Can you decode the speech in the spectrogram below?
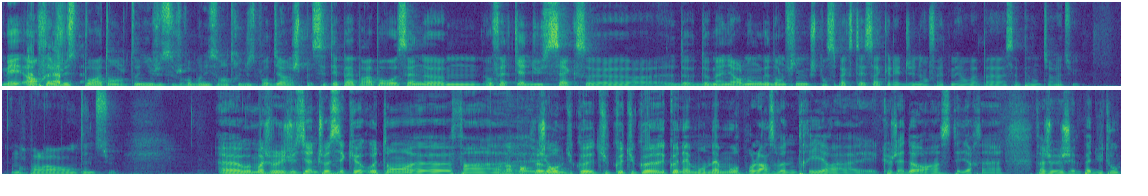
Mais en Après- fait, ap- juste pour attends, Tony, juste je rebondis sur un truc juste pour dire, je- c'était pas par rapport aux scènes, euh, au fait qu'il y a du sexe euh, de, de manière longue dans le film. Je pensais pas que c'était ça qui allait être gênant en fait, mais on va pas s'apesantir là-dessus. On en reparlera en antenne si tu veux. Euh, moi, je voulais juste dire une chose, c'est que autant, euh, enfin, euh, Jérôme, tu, tu, co- tu co- connais mon amour pour Lars von Trier, euh, que j'adore, hein, c'est-à-dire, que enfin, je j'aime pas du tout.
